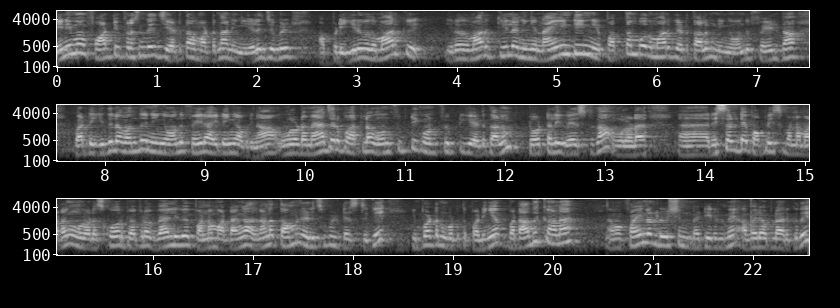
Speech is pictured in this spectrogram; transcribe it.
மினிமம் ஃபார்ட்டி பர்சன்டேஜ் எடுத்தால் மட்டும்தான் நீங்கள் எலிஜிபிள் அப்படி இருபது மார்க்கு இருபது மார்க் கீழே நீங்கள் நைன்டீன் பத்தொம்போது மார்க் எடுத்தாலும் நீங்கள் வந்து ஃபெயில் தான். பட் இதில் வந்து நீங்கள் வந்து ஃபெயில் ஆகிட்டீங்க அப்படின்னா உங்களோட மேஜர் பார்ட்டில் ஒன் ஃபிஃப்டிக்கு ஒன் ஃபிஃப்டிக்கு எடுத்தாலும் டோட்டலி வேஸ்ட் தான். உங்களோட ரிசல்ட்டே பப்ளிஷ் பண்ண மாட்டாங்க. உங்களோட ஸ்கோர் பேப்பரை வேல்யூவே பண்ண மாட்டாங்க. அதனால் தமிழ் எலிஜிபிள் டெஸ்ட்டுக்கு இம்பார்ட்டன்ட் கொடுத்து படிங்க. பட் அதுக்கான நம்ம ஃபைனல் ரிவிஷன் மெட்டீரியலுமே அவைலபிளாக இருக்குது.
